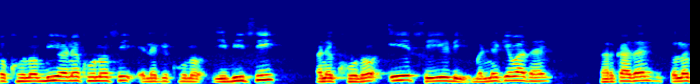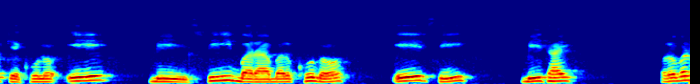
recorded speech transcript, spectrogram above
તો ખૂણો બી અને ખૂણો સી એટલે કે ખૂણો એબીસી અને ખૂણો એસીડી બંને કેવા થાય? સરખા થાય? તો લખીએ ખૂણો એ બી સી બરાબર ખૂણો એ સી બી થાય. બરોબર?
